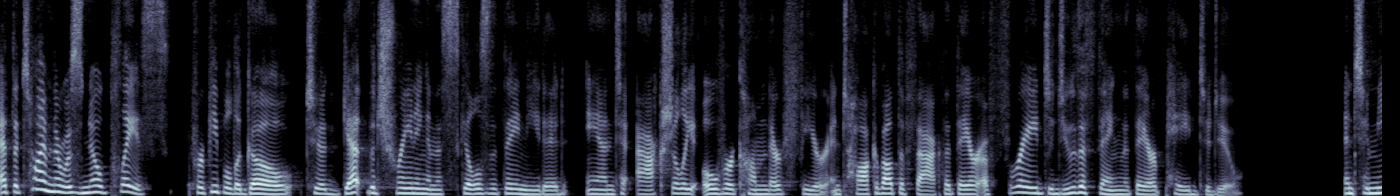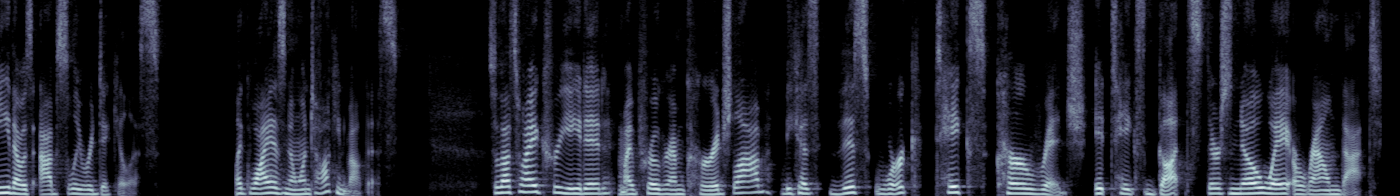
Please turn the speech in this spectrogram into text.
at the time, there was no place for people to go to get the training and the skills that they needed and to actually overcome their fear and talk about the fact that they are afraid to do the thing that they are paid to do. And to me, that was absolutely ridiculous. Like, why is no one talking about this? So that's why I created my program, Courage Lab, because this work takes courage. It takes guts. There's no way around that.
